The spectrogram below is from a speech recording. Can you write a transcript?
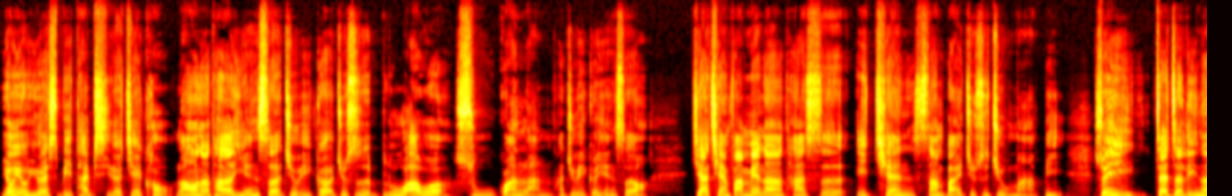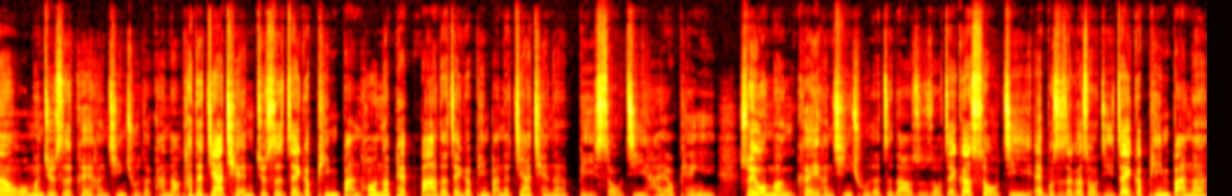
拥有 USB Type C 的接口。然后呢，它的颜色就一个，就是 Blue Hour 曙光蓝，它就一个颜色哦。价钱方面呢，它是一千三百九十九马币，所以在这里呢，我们就是可以很清楚的看到它的价钱，就是这个平板 Honor Pad 八的这个平板的价钱呢，比手机还要便宜，所以我们可以很清楚的知道，就是说这个手机，哎，不是这个手机，这个平板呢，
